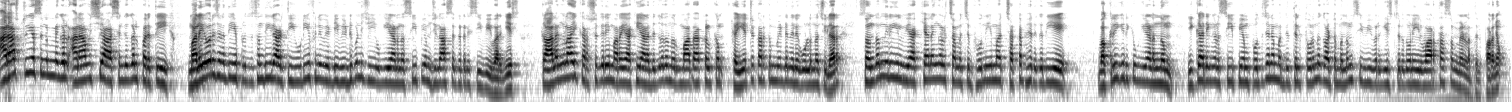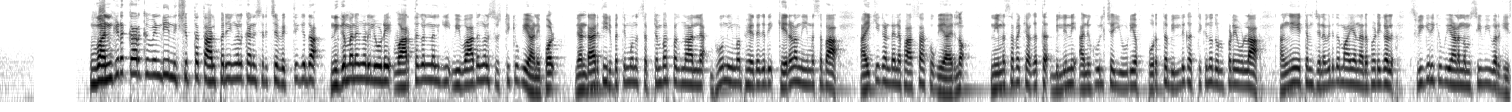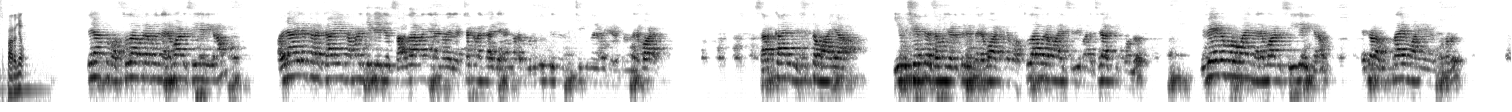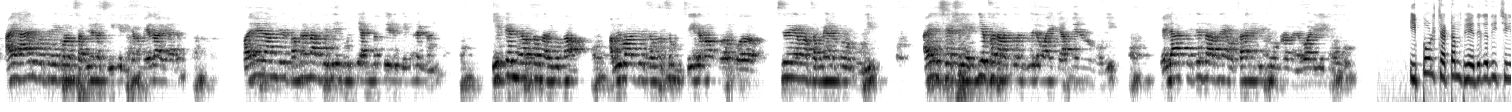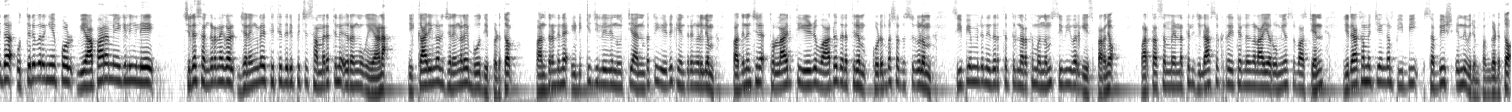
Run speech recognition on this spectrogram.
അരാഷ്ട്രീയ സംഘടനകൾ അനാവശ്യ ആശങ്കകൾ പരത്തി മലയോര ജനതയെ പ്രതിസന്ധിയിലാഴ്ത്തി യു ഡി എഫിന് വേണ്ടി വിടുപണി ചെയ്യുകയാണെന്ന് സി പി എം ജില്ലാ സെക്രട്ടറി സി വി വർഗീസ്. കാലങ്ങളായി കർഷകരെ മറയാക്കി അനധികൃത നിർമ്മാതാക്കൾക്കും കയ്യേറ്റക്കാർക്കും വേണ്ടി നിലകൊള്ളുന്ന ചിലർ സ്വന്തം നിലയിൽ വ്യാഖ്യാനങ്ങൾ ചമച്ച് ഭൂനിയമ ചട്ടഭേദഗതിയെ വക്രീകരിക്കുകയാണെന്നും ഇക്കാര്യങ്ങൾ സി പി എം പൊതുജന മധ്യത്തിൽ തുറന്നു കാട്ടുമെന്നും സി വി വർഗീസ് ചെറുതോണിയിൽ വാർത്താസമ്മേളനത്തിൽ പറഞ്ഞു. വൻകിടക്കാർക്ക് വേണ്ടി നിക്ഷിപ്ത താൽപര്യങ്ങൾക്കനുസരിച്ച് വ്യക്തിഗത നിഗമനങ്ങളിലൂടെ വാർത്തകൾ നൽകി വിവാദങ്ങൾ സൃഷ്ടിക്കുകയാണിപ്പോൾ. രണ്ടായിരത്തി ഇരുപത്തിമൂന്ന് സെപ്റ്റംബർ പതിനാലിന് ഭൂനിയമ ഭേദഗതി കേരള നിയമസഭ ഐക്യകണ്ഠന പാസാക്കുകയായിരുന്നു നിയമസഭയ്ക്കകത്ത് ബില്ലിനെ അനുകൂലിച്ച യു ഡി എഫ് പുറത്ത് ബില്ല് കത്തിക്കുന്നതുൾപ്പെടെയുള്ള അങ്ങേയറ്റം ജനവിരുദ്ധമായ നടപടികൾ സ്വീകരിക്കുകയാണെന്നും സി വി വർഗീസ് പറഞ്ഞു. ഇതിനകത്ത് വസ്തുതാപരമായ നിലപാട് സ്വീകരിക്കണം. പതിനായിരക്കണക്കായ നമ്മുടെ ജില്ലയിൽ സാധാരണ ജനങ്ങളെ ലക്ഷക്കണക്കായ ജനങ്ങളെ ദുരിതത്തിൽ നിന്ന് രക്ഷിക്കുന്നതിന് വേണ്ടി എടുക്കുന്ന നിലപാട്. സർക്കാർ നിഷിദ്ധമായ ഈ വിഷയത്തെ സംബന്ധിച്ച് എടുത്തൊരു നിലപാടിന്റെ വസ്തുതാപരമായ സ്ഥിതി മനസ്സിലാക്കിക്കൊണ്ട് വിവേകപൂർവമായ നിലപാട് സ്വീകരിക്കണം എന്നുള്ള അഭിപ്രായമാണ് ഞങ്ങൾക്കുള്ളത് അതിനാരൂപത്തിലേക്കുള്ള സമീപനം സ്വീകരിക്കണം. ഏതായാലും പതിനേഴാം തീയതി പന്ത്രണ്ടാം തീയതി നൂറ്റി അൻപത്തി ഏഴ് കേന്ദ്രങ്ങളിൽ സി പി എം നേതൃത്വം നൽകുന്ന അഭിവാദ്യ സദസ്സും സ്വീകരണ വിശദീകരണ സമ്മേളനത്തോടു കൂടി അതിനുശേഷം എൽ ഡി എഫ് നടത്തുന്ന വിപുലമായ ക്യാമ്പയിനോട് കൂടി എല്ലാ തെറ്റിദ്ധാരണയെ അവസാനിപ്പിച്ചുകൊണ്ടുള്ള നിലപാടിലേക്ക് പോകും. ഇപ്പോൾ ചട്ടം ഭേദഗതി ചെയ്ത ഉത്തരവിറങ്ങിയപ്പോൾ വ്യാപാര മേഖലയിലെ ചില സംഘടനകൾ ജനങ്ങളെ തെറ്റിദ്ധരിപ്പിച്ച് സമരത്തിന് ഇറങ്ങുകയാണ്. ഇക്കാര്യങ്ങൾ ജനങ്ങളെ ബോധ്യപ്പെടുത്തും. പന്ത്രണ്ടിന് ഇടുക്കി ജില്ലയിലെ നൂറ്റി അൻപത്തിയേഴ് കേന്ദ്രങ്ങളിലും പതിനഞ്ചിന് തൊള്ളായിരത്തിയേഴ് വാർഡ് തലത്തിലും കുടുംബ സദസ്സുകളും സി പി എമ്മിന്റെ നേതൃത്വത്തിൽ നടത്തുമെന്നും സി വി വർഗീസ് പറഞ്ഞു. വാർത്താ സമ്മേളനത്തിൽ ജില്ലാ സെക്രട്ടേറിയറ്റ് അംഗങ്ങളായ റോമിയോ സെബാസ്റ്റ്യൻ ജില്ലാ കമ്മിറ്റി അംഗം പി ബി സബീഷ് എന്നിവരും പങ്കെടുത്തു.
